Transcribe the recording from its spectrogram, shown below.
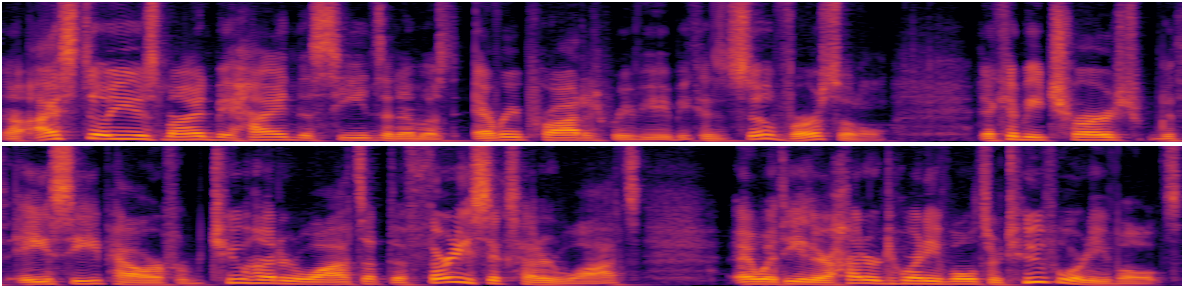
Now, I still use mine behind the scenes in almost every product review because it's so versatile. It can be charged with AC power from 200 watts up to 3600 watts, and with either 120 volts or 240 volts,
